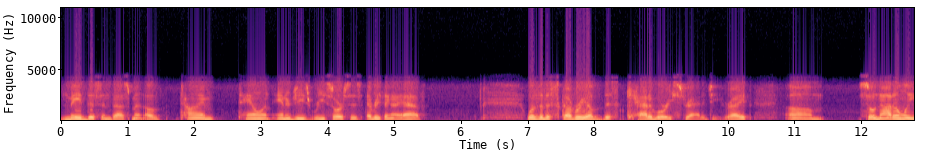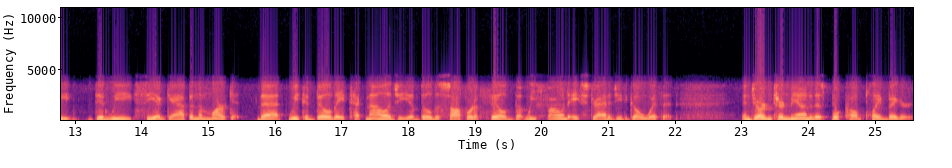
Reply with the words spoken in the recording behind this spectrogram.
made this investment of time, talent, energies, resources, everything I have was the discovery of this category strategy, right? Um, so not only did we see a gap in the market that we could build a technology, a build a software to fill, but we found a strategy to go with it. And Jordan turned me on to this book called Play Bigger,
